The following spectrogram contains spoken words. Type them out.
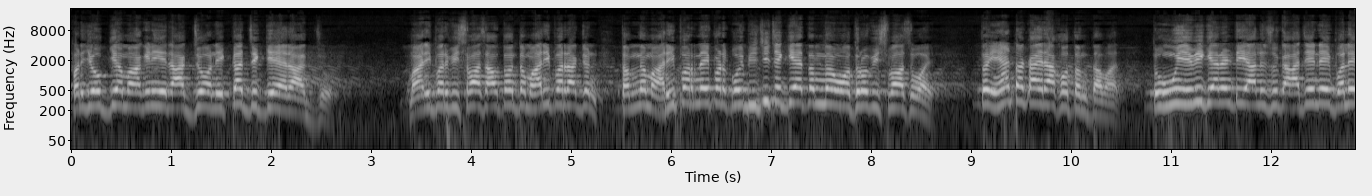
પણ યોગ્ય માગણી રાખજો અને એક જ જગ્યાએ રાખજો. મારી પર વિશ્વાસ આવતો હોય તો મારી પર રાખજો ને. તમને મારી પર નહીં, પણ કોઈ બીજી જગ્યાએ તમને ઓધરો વિશ્વાસ હોય, તો અહીંયા ટકાઈ રાખો તમે તમારે. તો હું એવી ગેરંટી આલું છું કે આજે નહીં, ભલે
